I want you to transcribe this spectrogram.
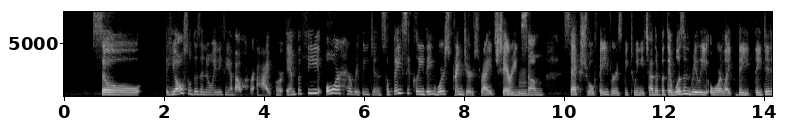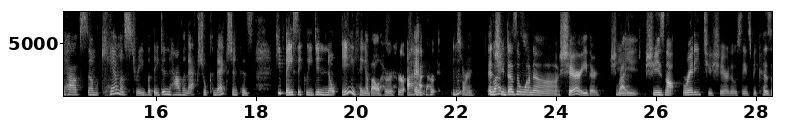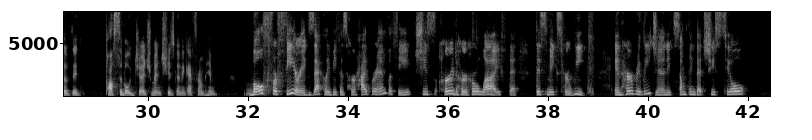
So he also doesn't know anything about her hyper empathy or her religion. So basically, they were strangers, right? Sharing mm-hmm. some sexual favors between each other but there wasn't really or like they they did have some chemistry but they didn't have an actual connection because he basically didn't know anything about her. Her and, her mm-hmm. sorry. And she doesn't want to share either. She right. she's not ready to share those things because of the possible judgment she's going to get from him. Both for fear exactly because her hyper empathy she's heard her whole life that this makes her weak in her religion it's something that she's still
